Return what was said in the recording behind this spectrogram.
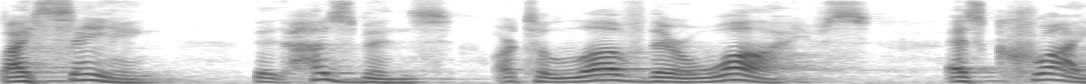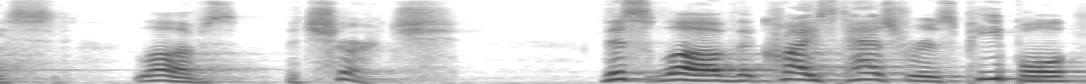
By saying that husbands are to love their wives as Christ loves the church. This love that Christ has for his people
